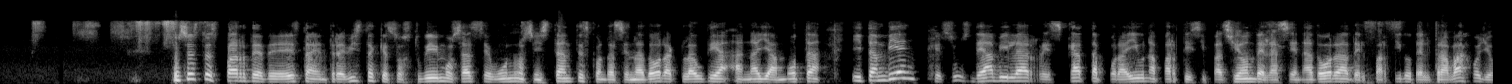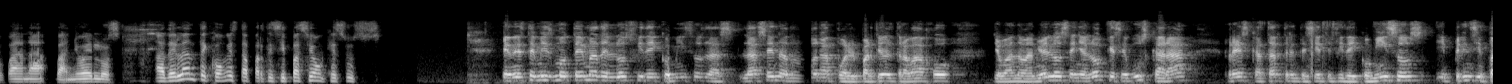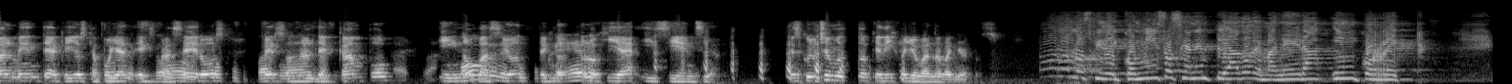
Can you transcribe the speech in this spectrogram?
Pues esto es parte de esta entrevista que sostuvimos hace unos instantes con la senadora Claudia Anaya Mota y también Jesús de Ávila rescata por ahí una participación de la senadora del Partido del Trabajo, Giovanna Bañuelos. Adelante con esta participación, Jesús. En este mismo tema de los fideicomisos, la senadora por el Partido del Trabajo, Giovanna Bañuelos, señaló que se buscará rescatar 37 fideicomisos y principalmente aquellos que apoyan exbraceros, personal del campo, innovación, tecnología y ciencia. Escuchemos lo que dijo Giovanna Bañuelos. Todos los fideicomisos se han empleado de manera incorrecta.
